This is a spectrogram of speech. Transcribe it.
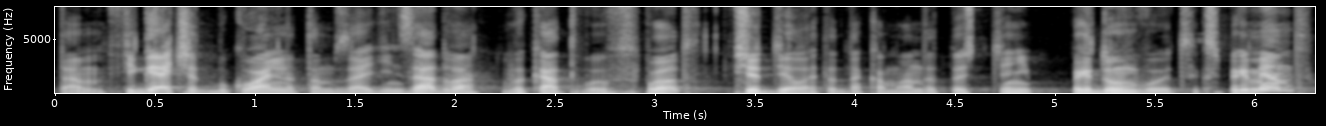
Там фигачат буквально там за день, за два, выкатывают в прод. Все это делает одна команда. То есть они придумывают эксперимент,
